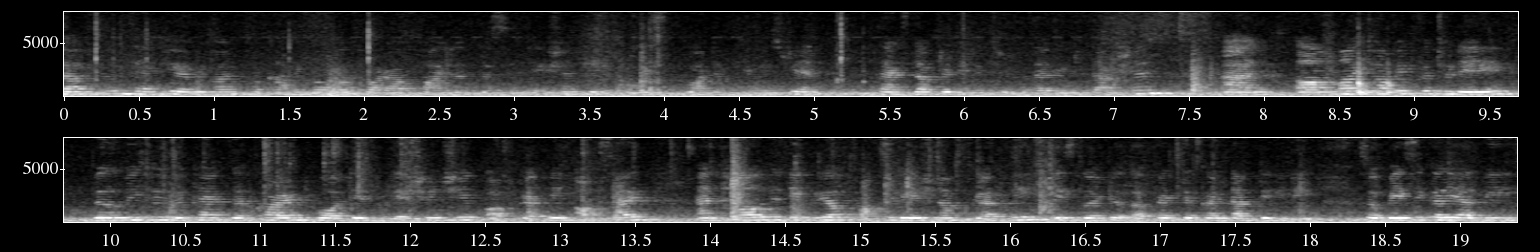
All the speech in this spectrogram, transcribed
afternoon. Thank you everyone for coming over for our final presentation to the course Quantum Chemistry and thanks Dr. Dimitri for that introduction. And uh, my topic for today will be to look at the current voltage relationship of graphene oxide and how the degree of oxidation of graphene is going to affect the conductivity. So basically I'll be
